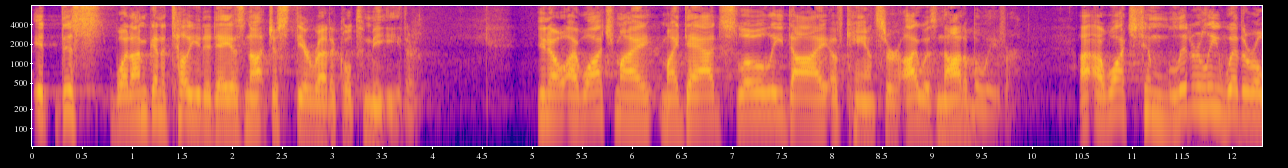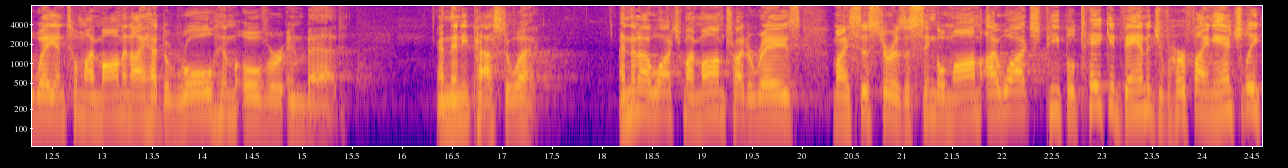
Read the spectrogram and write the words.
it, this, what I'm going to tell you today is not just theoretical to me either. You know, I watched my, my dad slowly die of cancer. I was not a believer. I watched him literally wither away until my mom and I had to roll him over in bed. And then he passed away. And then I watched my mom try to raise my sister as a single mom. I watched people take advantage of her financially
